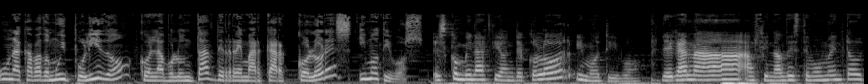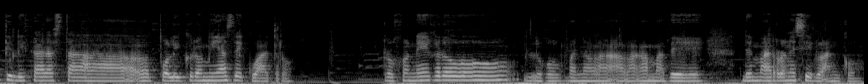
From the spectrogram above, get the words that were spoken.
un acabado muy pulido con la voluntad de remarcar colores y motivos. Es combinación de color y motivo. Llegan a, al final de este momento a utilizar hasta policromías de cuatro. Rojo, negro, luego van a la, gama de, de marrones y blanco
